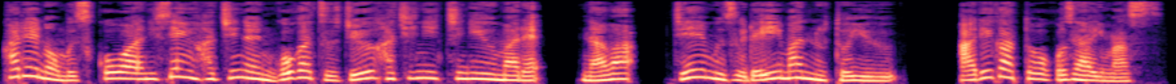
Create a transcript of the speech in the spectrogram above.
彼の息子は2008年5月18日に生まれ、名はジェームズ・レイマンヌという。ありがとうございます。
